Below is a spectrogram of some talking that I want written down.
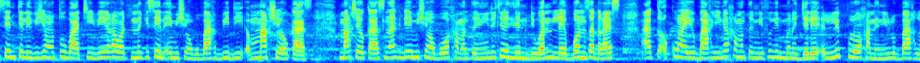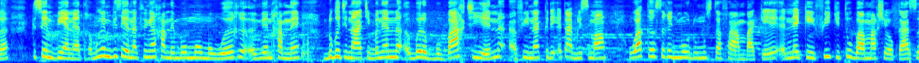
seen télévision Touba TV rawatina ci seen émission bu baax bii di marché Ocass marché Ocass nag di émission boo xamante ni li ci lañ leen di wan les bonnes adresses ak coin yu baax yi nga xamante ni fa ngeen mën a jëlee lépp loo xam ne ni lu baax la ci seen bien-être bu ngeen gisee nag fi nga xam ne moom moom ma wër ngeen xam ne duggati naa ci beneen bërëb bu baax ci yéen fii nag di établissement waa kër Serigne Modou Moustapha Mbacké nekkee fii ci Touba marché Ocass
